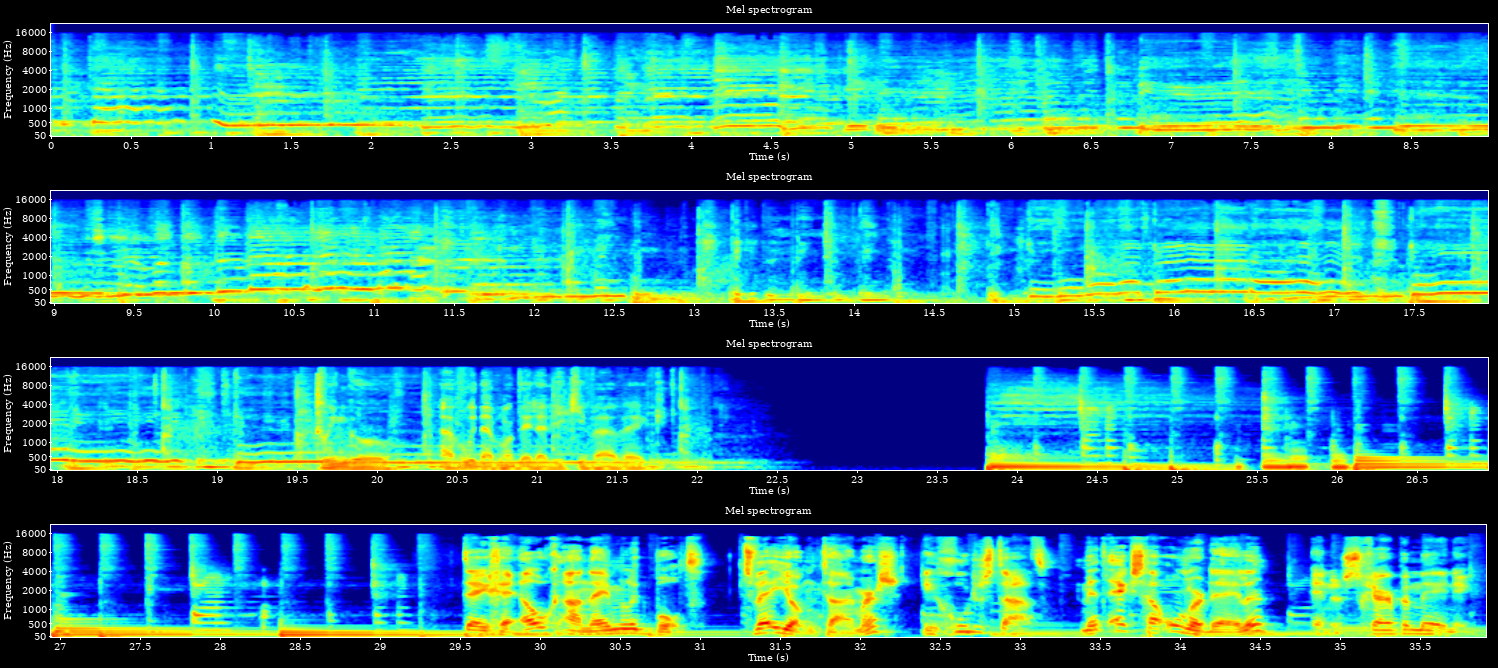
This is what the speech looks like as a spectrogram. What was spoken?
Twingo, Tegen elk aannemelijk bod. Twee youngtimers In goede staat met extra onderdelen. en een scherpe mening.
